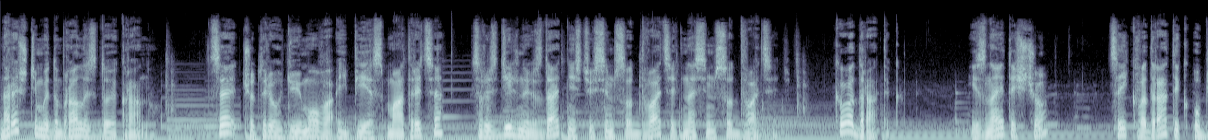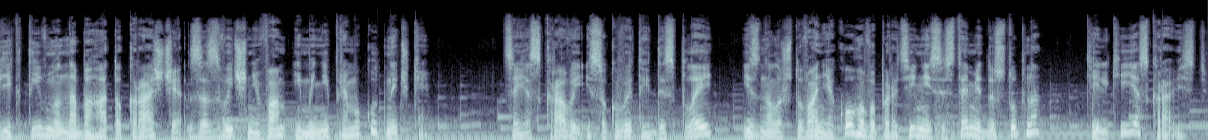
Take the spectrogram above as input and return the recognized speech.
Нарешті ми добрались до екрану. Це 4-дюймова IPS-матриця з роздільною здатністю 720 на 720 квадратик. І знаєте що? Цей квадратик об'єктивно набагато краще за звичні вам і мені прямокутнички. Це яскравий і соковитий дисплей, із налаштувань якого в операційній системі доступна тільки яскравість,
